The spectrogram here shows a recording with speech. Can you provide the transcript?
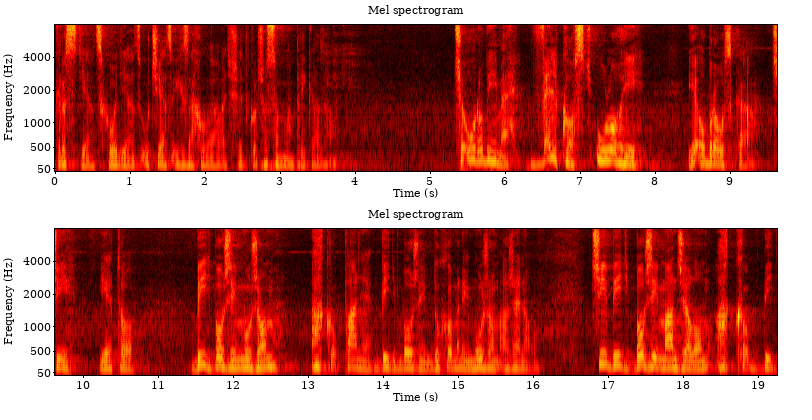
Krstiac, chodiac, učiac ich zachovávať všetko, čo som vám prikázal. Čo urobíme? Veľkosť úlohy je obrovská. Či je to byť Božím mužom, ako pane, byť Božím duchovným mužom a ženou. Či byť Božím manželom, ako byť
